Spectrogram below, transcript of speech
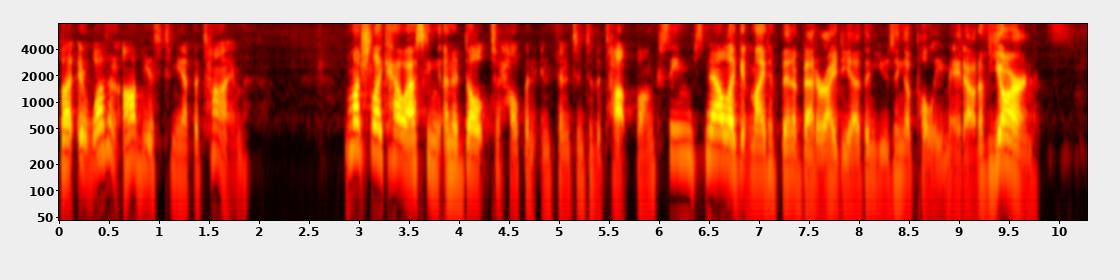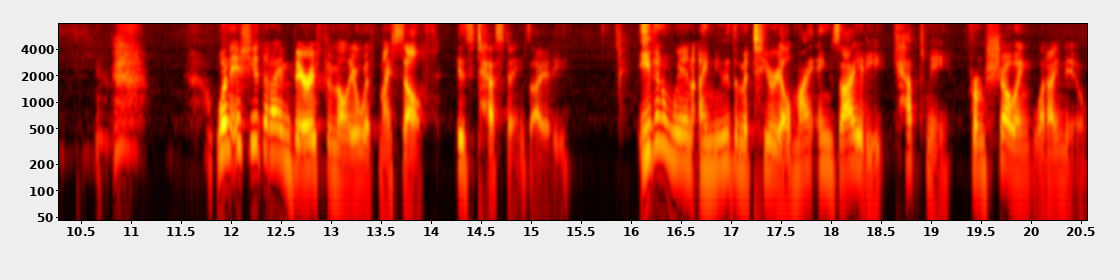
but it wasn't obvious to me at the time. Much like how asking an adult to help an infant into the top bunk seems now like it might have been a better idea than using a pulley made out of yarn. One issue that I am very familiar with myself is test anxiety. Even when I knew the material, my anxiety kept me from showing what I knew.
